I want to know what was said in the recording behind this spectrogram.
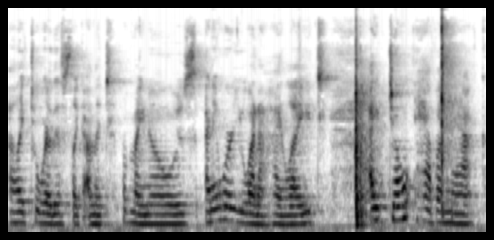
I like to wear this like on the tip of my nose, anywhere you want to highlight. I don't have a MAC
